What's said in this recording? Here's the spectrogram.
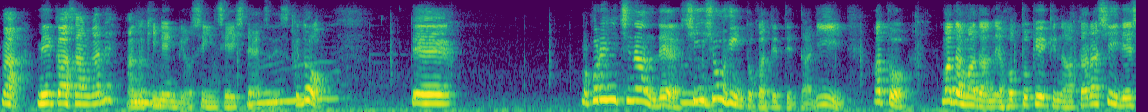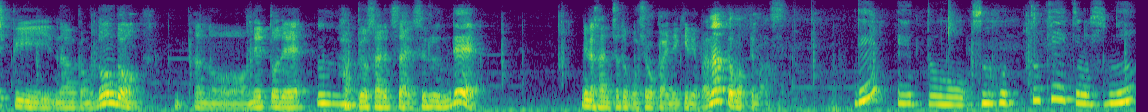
まあメーカーさんがねあうん。の記念日を申請したやつですけど、うん。で、まあ、これにちなんでうん。新商品とか出てたり、あとまだまだねホットケーキの新しいレシピなんかもどんどんあのネットでうん。発表されてたりするんで、皆さんにちょっとご紹介できればなと思ってます。でえっ、とそのホットケーキの日に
